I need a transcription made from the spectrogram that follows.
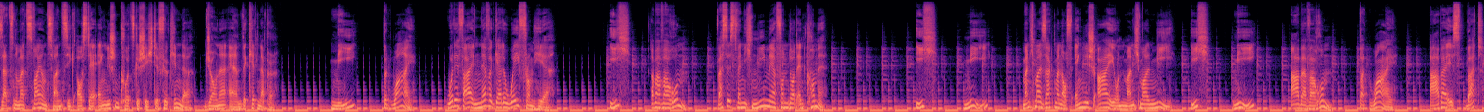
Satz Nummer 22 aus der englischen Kurzgeschichte für Kinder Jonah and the Kidnapper. Me? But why? What if I never get away from here? Ich? Aber warum? Was ist, wenn ich nie mehr von dort entkomme? Ich? Me? Manchmal sagt man auf Englisch I und manchmal me. Ich? Me? Aber warum? But why? Aber ist but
